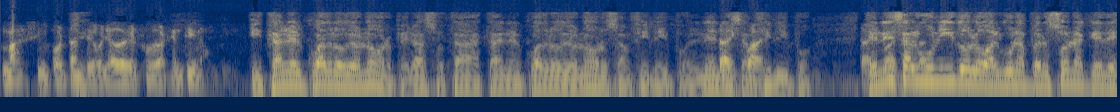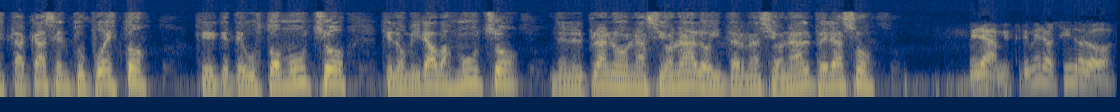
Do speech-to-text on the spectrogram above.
más importantes goleadores del fútbol argentino. Y está en el cuadro de honor, Perazo, está, está en el cuadro de honor San Filipo, el nene San Filipo. ¿Tenés algún ídolo, alguna persona que destacás en tu puesto, que, que te gustó mucho, que lo mirabas mucho, en el plano nacional o internacional, Perazo? Mirá, mis primeros ídolos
